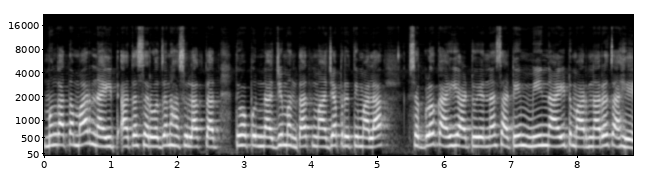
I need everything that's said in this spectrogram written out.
मग आता मार नाईट आता सर्वजण हसू लागतात. तेव्हा पूर्णाजी म्हणतात माझ्या प्रतिमाला सगळं काही आठवण्यासाठी मी नाईट मारणारच आहे.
